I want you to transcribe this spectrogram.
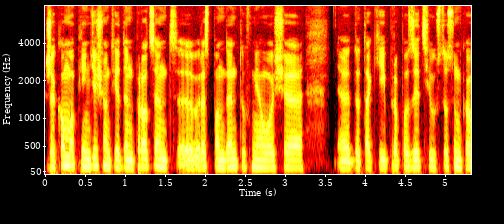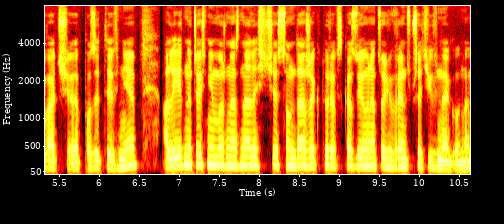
Rzekomo 51% respondentów miało się do takiej propozycji ustosunkować pozytywnie, ale jednocześnie można znaleźć sondaże, które wskazują na coś wręcz przeciwnego, na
